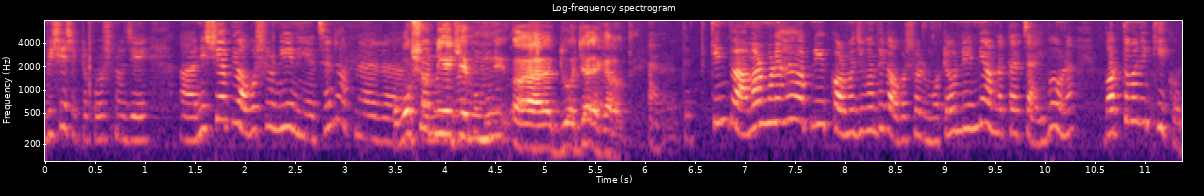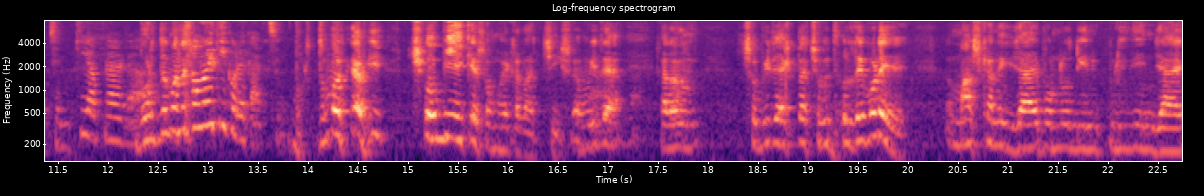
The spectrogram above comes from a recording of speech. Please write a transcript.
বিশেষ একটা প্রশ্ন যে নিশ্চয়ই আপনি অবসর নিয়ে নিয়েছেন আপনার অবসর নিয়েছে দু হাজার এগারোতে। কিন্তু আমার মনে হয় আপনি কর্মজীবন থেকে অবসর মোটেও নেননি আমরা তা চাইবও না। বর্তমানে কি করছেন? কি আপনার বর্তমানে- সময় কি করে কাটছেন? বর্তমানে আমি ছবি এঁকে সময় কাটাচ্ছি। ছবিটা কারণ ছবিটা একটা ছবি ধরলে পরে মাসখানেক যায় পনেরো দিন কুড়ি দিন যায়।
